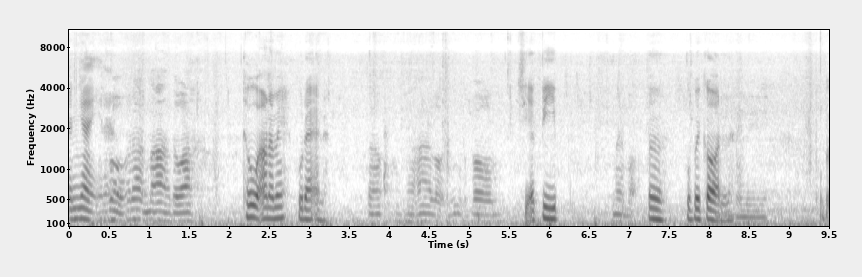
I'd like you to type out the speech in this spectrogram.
จังใหญ่นะโอ้ขนาดมากตัวโทรเอานะไหมกูได้อันนะตัวมาหลอดนี่กระบอมเสียปี๊บไม่บอกเออกูไปก่อนนะอันนี้กูไป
